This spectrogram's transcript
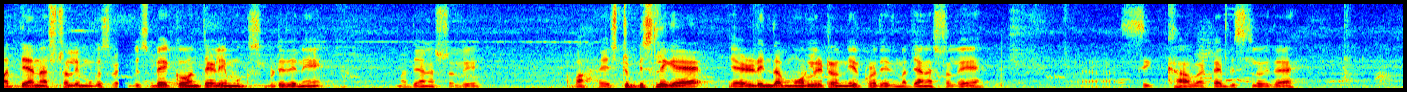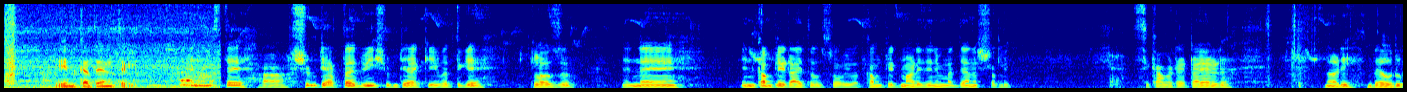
ಮಧ್ಯಾಹ್ನ ಅಷ್ಟರಲ್ಲಿ ಮುಗಿಸ್ಬೇಕು ಮುಗಿಸ್ಬೇಕು ಅಂತೇಳಿ ಮುಗಿಸ್ಬಿಟ್ಟಿದ್ದೀನಿ ಮಧ್ಯಾಹ್ನ ಅಷ್ಟರಲ್ಲಿ. ಅಬ್ಬಾ, ಎಷ್ಟು ಬಿಸಿಲಿಗೆ ಎರಡರಿಂದ ಮೂರು ಲೀಟ್ರ್ ನೀರು ಕೊಡ್ತಿದ್ದೀನಿ ಮಧ್ಯಾಹ್ನ ಅಷ್ಟರಲ್ಲಿ. ಸಿಕ್ಕ ಸಿಕ್ಕಾಬಟ್ಟೆ ಬಿಸಿಲು ಇದೆ. ಏನು ಕತೆ ಅಂತೇಳಿ. ನಮಸ್ತೆ. ಶುಂಠಿ ಹಾಕ್ತಾ ಇದ್ವಿ, ಶುಂಠಿ ಹಾಕಿ ಇವತ್ತಿಗೆ ಕ್ಲೋಸು. ನಿನ್ನೆ ಇನ್ಕಂಪ್ಲೀಟ್ ಆಯಿತು, ಸೊ ಇವತ್ತು ಕಂಪ್ಲೀಟ್ ಮಾಡಿದ್ದೀನಿ ಮಧ್ಯಾಹ್ನ ಅಷ್ಟರಲ್ಲಿ. ಸಿಕ್ಕಾಬಟ್ಟೆ ಟಯರ್ಡ್ ನೋಡಿ, ಬೆವರು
